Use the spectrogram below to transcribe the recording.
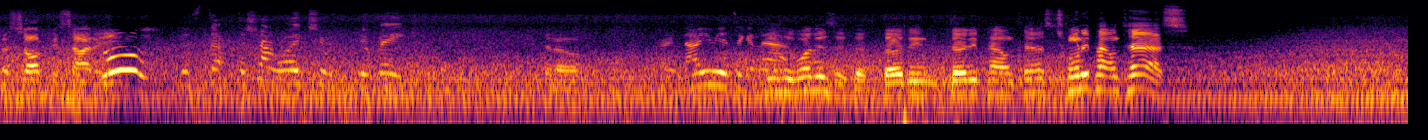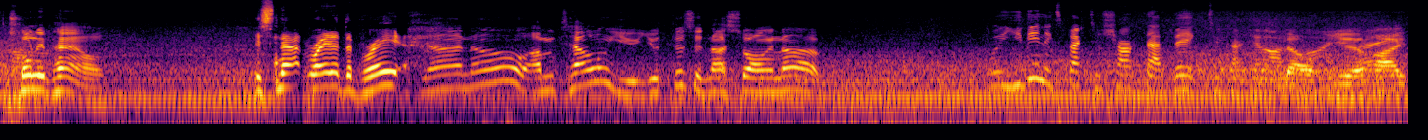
The shark decided, Woo. The, st- the shark likes you, your bait. you know. All right, now you need to take a This is, what is it? The 30, 30 pound test? 20 pound test. 20 pound. It snapped right at the braid. Yeah, I know. I'm telling you, you this is not strong enough. Well, you didn't expect a shark that big to cut him on No, the line, you, right?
